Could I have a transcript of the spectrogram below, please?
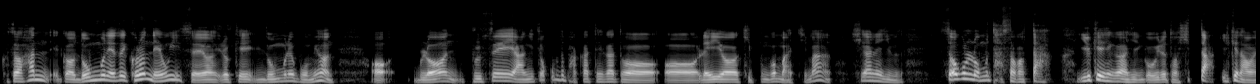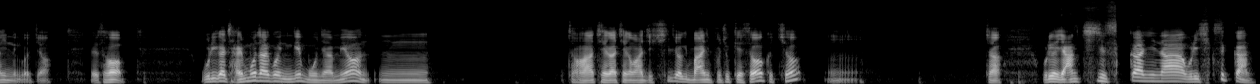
그래서 한 그러니까 논문에도 그런 내용이 있어요. 이렇게 논문에 보면 어 물론 불소의 양이 조금 더 바깥에가 더 어, 레이어가 깊은 건 맞지만 시간이 지면서 썩을 놈은 다 썩었다 이렇게 생각하시는 거 오히려 더 쉽다 이렇게 나와 있는 거죠. 그래서 우리가 잘못 알고 있는 게 뭐냐면 음, 자 제가 제가 아직 실력이 많이 부족해서 그쵸? 음, 자 우리가 양치질 습관이나 우리 식습관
